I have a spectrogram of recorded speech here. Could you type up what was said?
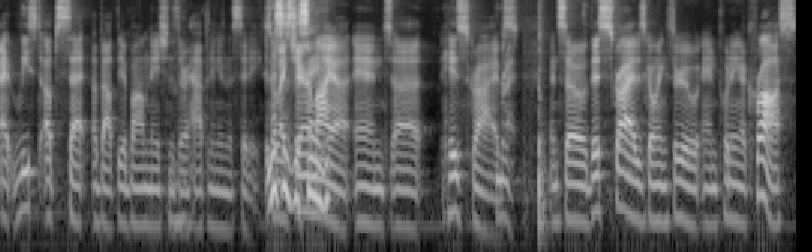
at least upset about the abominations that are happening in the city. And so this like is the same- Jeremiah and uh, his scribes. Right. And so this scribe is going through and putting a cross,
